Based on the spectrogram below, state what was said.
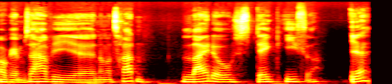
Okay, men så har vi uh, nummer 13. Lido Staked Ether. Ja.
